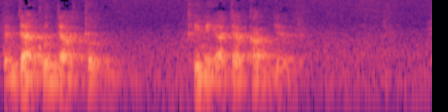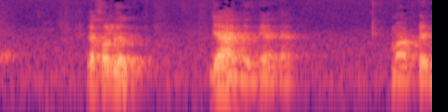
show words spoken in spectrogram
เป็นย่านคนยากจนที่มีอาชญากรรมเยอะ แล้วเขาเลือกย่านหนึ่งเนี่ยนะ มาเป็น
